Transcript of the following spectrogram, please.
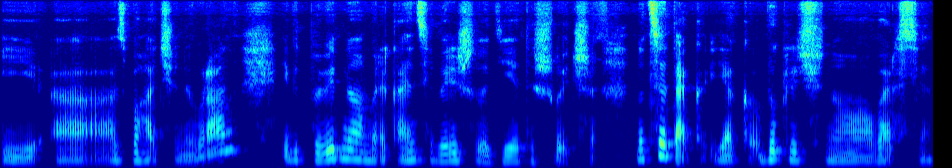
і збагачений уран, і відповідно американці вирішили діяти швидше. Ну це так, як виключно версія. Е,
